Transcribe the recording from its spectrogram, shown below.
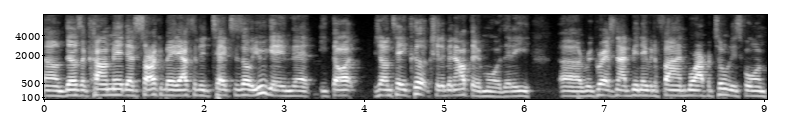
um, there was a comment that Sark made after the Texas OU game that he thought Johntay Cook should have been out there more, that he uh, regrets not being able to find more opportunities for him.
